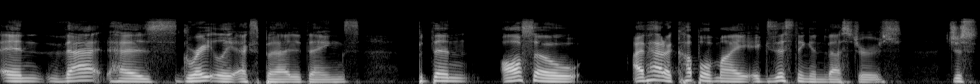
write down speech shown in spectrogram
and that has greatly expedited things. But then also, I've had a couple of my existing investors just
